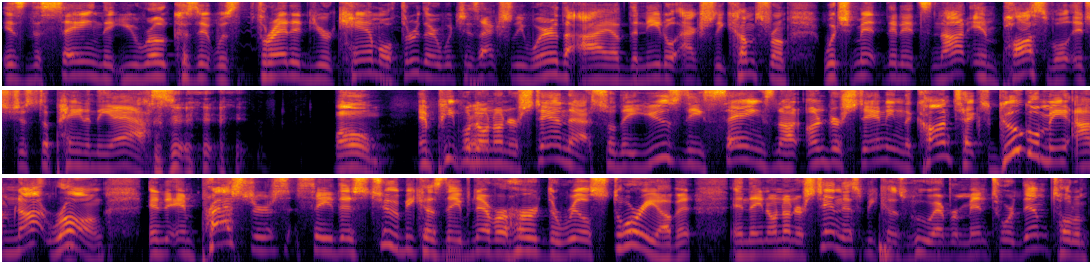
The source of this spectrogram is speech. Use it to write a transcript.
is the saying that you wrote because it was threaded your camel through there, which is actually where the eye of the needle actually comes from, which meant that it's not impossible. It's just a pain in the ass. Boom. And people don't understand that. So they use these sayings not understanding the context. Google me, I'm not wrong. And and pastors say this too because they've never heard the real story of it and they don't understand this because whoever mentored them told them,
